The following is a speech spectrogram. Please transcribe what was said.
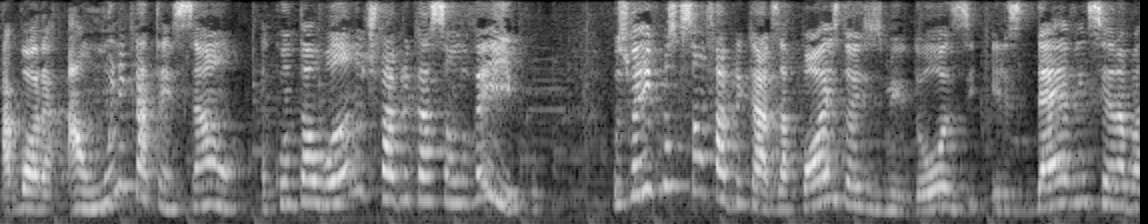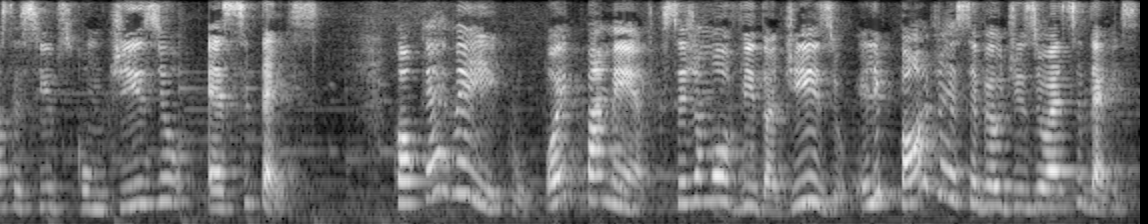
Agora, a única atenção é quanto ao ano de fabricação do veículo. Os veículos que são fabricados após 2012, eles devem ser abastecidos com diesel S10. Qualquer veículo ou equipamento que seja movido a diesel, ele pode receber o diesel S10,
